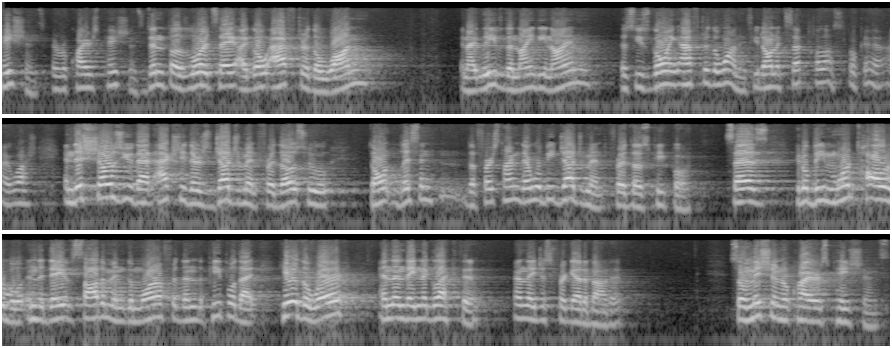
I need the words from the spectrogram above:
Patience. It requires patience. Didn't the Lord say, I go after the one and I leave the 99? As he's going after the one. If you don't accept, khalas, okay, I wash. And this shows you that actually there's judgment for those who don't listen the first time. There will be judgment for those people. It says it'll be more tolerable in the day of Sodom and Gomorrah for than the people that hear the word and then they neglect it and they just forget about it. So mission requires patience.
